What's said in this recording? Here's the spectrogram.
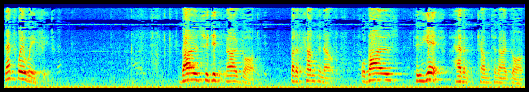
That's where we fit. Those who didn't know God but have come to know Him, or those who yet haven't come to know God.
